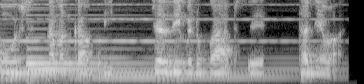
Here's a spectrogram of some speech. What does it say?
होस्ट नमन कापरी। जल्दी मिलूँगा आपसे। धन्यवाद।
